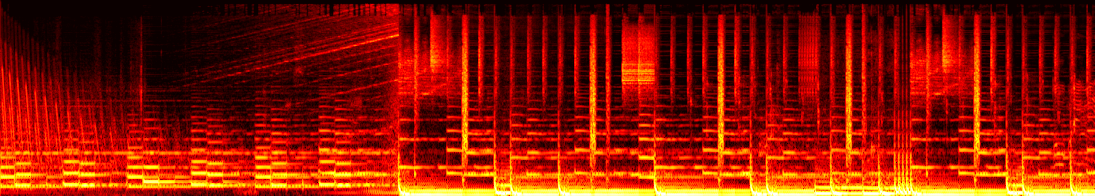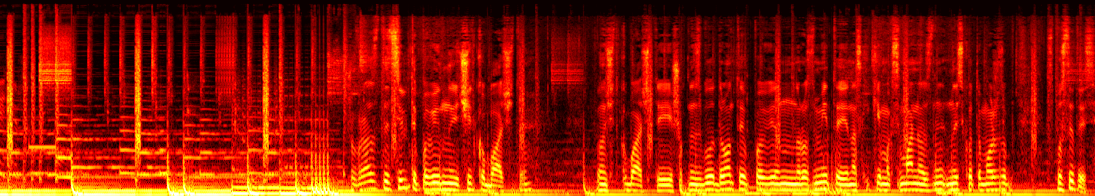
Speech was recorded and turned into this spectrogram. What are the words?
Вразити ціль, ти повинен чітко бачити. Повинен чітко бачити. І щоб не збили дрон, ти повинен розуміти, наскільки максимально низько ти можеш спуститись.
